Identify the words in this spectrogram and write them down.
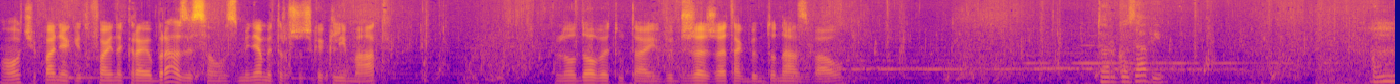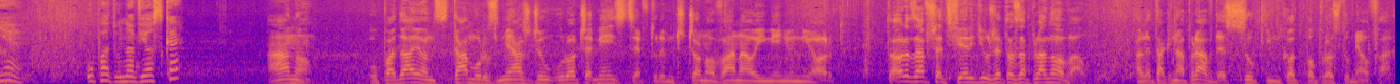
O, cię panie, jakie tu fajne krajobrazy są. Zmieniamy troszeczkę klimat. Lodowe tutaj wybrzeże, tak bym to nazwał. Thor go zabił. O nie. Upadł na wioskę? Ano, upadając, Tamur zmiażdżył urocze miejsce, w którym czczono Wana o imieniu Njord. Thor zawsze twierdził, że to zaplanował, ale tak naprawdę sukin kot po prostu miał fart.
